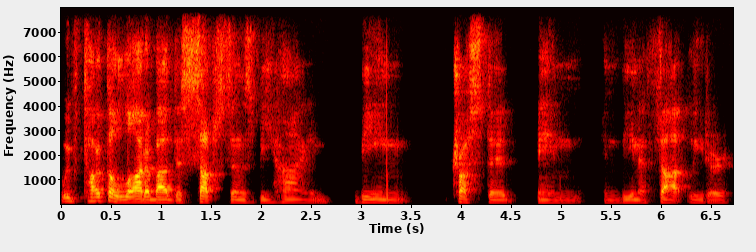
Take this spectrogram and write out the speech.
We've talked a lot about the substance behind being trusted in, in being a thought leader.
